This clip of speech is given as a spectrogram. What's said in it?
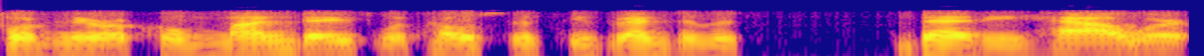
for Miracle Mondays with hostess evangelist Betty Howard.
